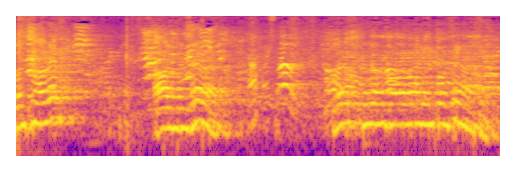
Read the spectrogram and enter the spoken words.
One for him. All of them there. First to the ball running for penalty.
